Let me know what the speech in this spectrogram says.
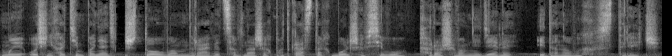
Мы очень хотим понять, что вам нравится в наших подкастах больше всего. Хорошей вам недели и до новых встреч!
